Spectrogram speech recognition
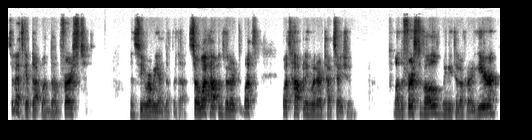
So let's get that one done first and see where we end up with that. So what happens with our, what's, what's happening with our taxation? Well, the first of all, we need to look at our year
